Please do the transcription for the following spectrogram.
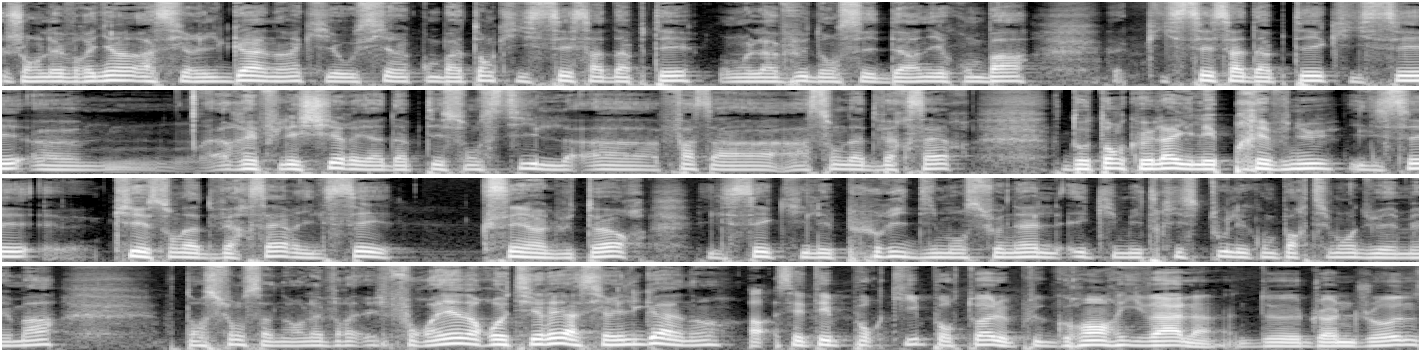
j'enlève rien à Cyril Gann, hein, qui est aussi un combattant qui sait s'adapter. On l'a vu dans ses derniers combats, euh, qui sait s'adapter, qui sait euh, réfléchir et adapter son style face à, son adversaire. D'autant que là, il est prévenu, il sait qui est son adversaire, il sait que c'est un lutteur, il sait qu'il est pluridimensionnel et qu'il maîtrise tous les compartiments du MMA. Attention, ça n'enlèverait. Il faut rien en retirer à Cyril Gann. Hein. Alors, C'était pour qui, pour toi, le plus grand rival de John Jones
